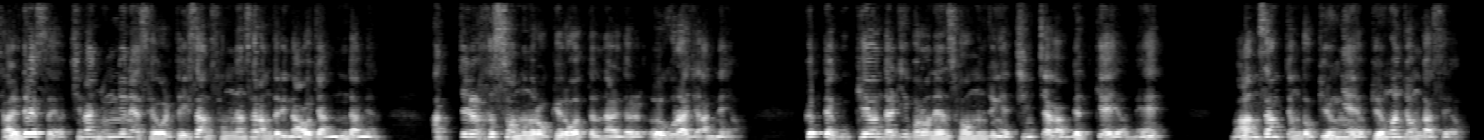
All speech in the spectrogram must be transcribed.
잘 됐어요. 지난 6년의 세월 더 이상 속는 사람들이 나오지 않는다면 악질 헛소문으로 괴로웠던 날들 억울하지 않네요. 그때 국회의원들 입으로 낸 소문 중에 진짜가 몇 개예요, 네? 망상증도 병이에요. 병원 좀 가세요.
